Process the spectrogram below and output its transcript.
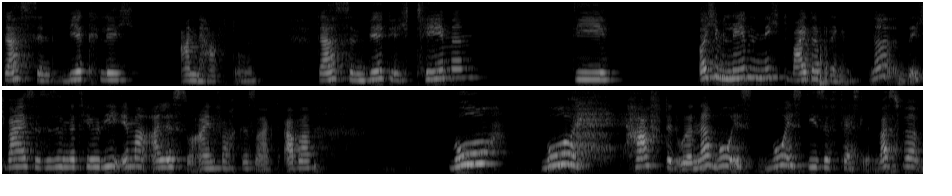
Das sind wirklich Anhaftungen. Das sind wirklich Themen, die euch im Leben nicht weiterbringen. Ne? Ich weiß, es ist in der Theorie immer alles so einfach gesagt, aber wo, wo haftet oder ne, wo, ist, wo ist diese Fessel? Was für,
